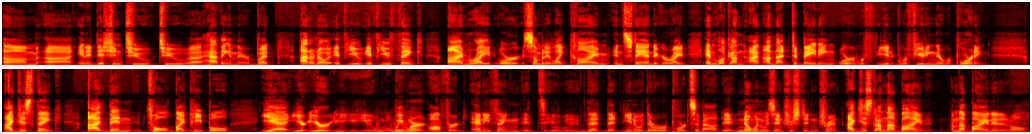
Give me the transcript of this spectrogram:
um, uh, in addition to to uh, having him there. But I don't know if you if you think I'm right or somebody like Keim and Standig are right. And look, I'm I'm not debating or refuting their reporting. I just think I've been told by people yeah, you're you're you, we weren't offered anything that that you know there were reports about. No one was interested in Trent. I just I'm not buying it. I'm not buying it at all.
